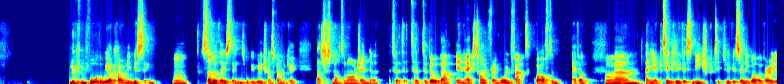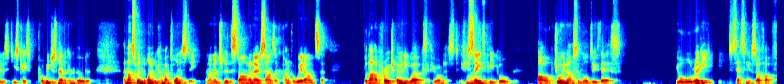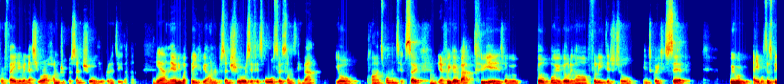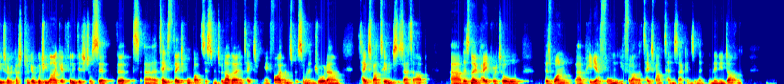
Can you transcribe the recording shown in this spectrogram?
looking for that we are currently missing. Mm. Some of those things will be really transparent and go, that's just not on our agenda to, to, to build that in X time frame, or in fact, quite often ever. Mm. Um, and yeah, particularly if it's niche, particularly if it's only got a very limited use case, probably just never going to build it. And that's when on it we come back to honesty. And I mentioned at the start, I know it sounds like kind of a weird answer, but that approach only works if you're honest. If you mm. say to people, "Oh, join us and we'll do this," you're already setting yourself up for a failure unless you are 100% sure that you're going to do that. Yeah. And the only way you can be 100% sure is if it's also something that your clients wanted. So, you know, if we go back two years when we were build, when we were building our fully digital integrated SIPP, we were able to speak to every customer and go, would you like a fully digital SIPP that uh, takes the data from one part of the system into another and takes you know, five minutes to put someone in drawdown, takes about two minutes to set up. Uh, there's no paper at all. There's one uh, PDF form that you fill out that takes about 10 seconds and then, and then you're done.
